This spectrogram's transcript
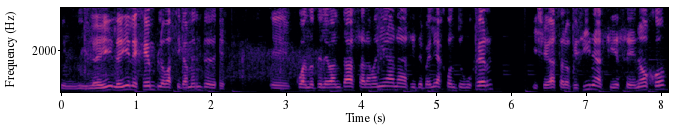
le, di el ejemplo básicamente de cuando te levantás a la mañana, si te peleas con tu mujer y llegás a la oficina, si ese enojo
